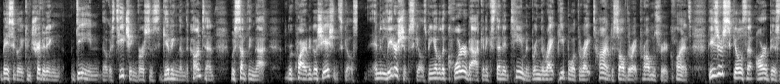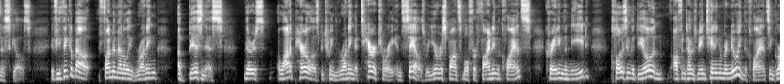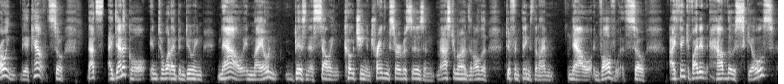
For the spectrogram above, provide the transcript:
basically a contributing dean that was teaching versus giving them the content was something that required negotiation skills. I mean, leadership skills, being able to quarterback an extended team and bring the right people at the right time to solve the right problems for your clients. These are skills that are business skills. If you think about fundamentally running a business, there's a lot of parallels between running a territory and sales, where you're responsible for finding the clients, creating the need, closing the deal, and oftentimes maintaining and renewing the clients and growing the accounts. So that's identical into what I've been doing now in my own business, selling coaching and training services and masterminds and all the different things that I'm now involved with. So I think if I didn't have those skills,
